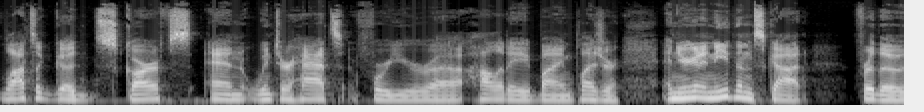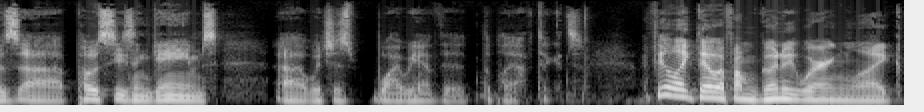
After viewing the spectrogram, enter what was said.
lots of good scarves and winter hats for your uh, holiday buying pleasure, and you're going to need them, Scott, for those uh, postseason games, uh, which is why we have the the playoff tickets. I feel like though, if I'm going to be wearing like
